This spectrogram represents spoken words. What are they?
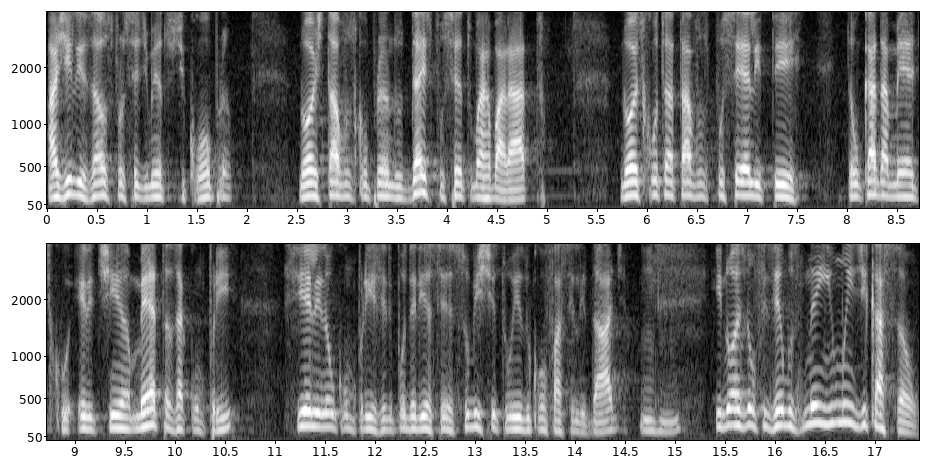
agilizar os procedimentos de compra. Nós estávamos comprando 10% mais barato. Nós contratávamos por CLT. Então, cada médico ele tinha metas a cumprir. Se ele não cumprisse, ele poderia ser substituído com facilidade. E nós não fizemos nenhuma indicação.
